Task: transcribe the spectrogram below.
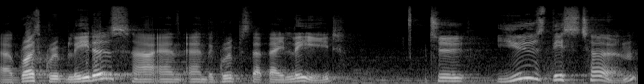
our, growth group leaders uh, and, and the groups that they lead to use this term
